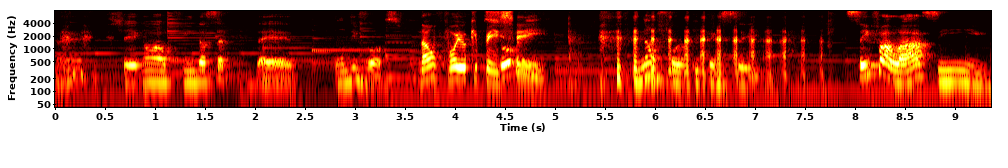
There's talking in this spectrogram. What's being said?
Né? Chegam ao fim da, é, um divórcio. Não foi o que pensei. Sobre... Não foi o que pensei. Sem falar, assim,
